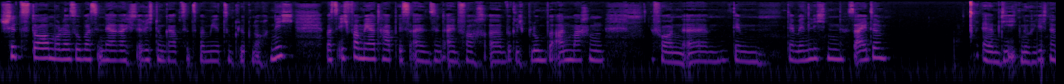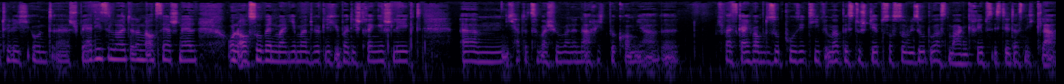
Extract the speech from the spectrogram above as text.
Shitstorm oder sowas in der Richtung gab es jetzt bei mir zum Glück noch nicht. Was ich vermehrt habe, ein, sind einfach äh, wirklich plumpe Anmachen von ähm, dem, der männlichen Seite ähm, die ignoriere ich natürlich und äh, sperre diese Leute dann auch sehr schnell. Und auch so, wenn mal jemand wirklich über die Stränge schlägt. Ähm, ich hatte zum Beispiel mal eine Nachricht bekommen, ja, äh, ich weiß gar nicht, warum du so positiv immer bist, du stirbst doch sowieso, du hast Magenkrebs, ist dir das nicht klar?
